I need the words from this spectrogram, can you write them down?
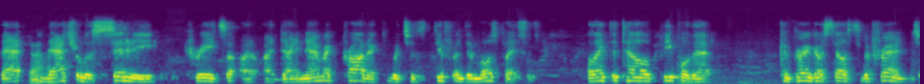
that Yeah. natural acidity creates a, a dynamic product which is different than most places. I like to tell people that comparing ourselves to the French,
